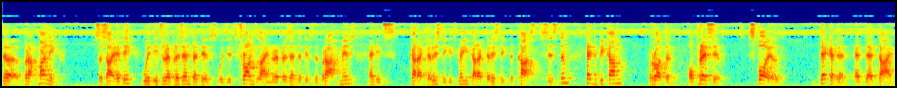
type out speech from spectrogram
The Brahmanic society, with its representatives, with its frontline representatives, the Brahmins, and its characteristic, its main characteristic, the caste system, had become rotten, oppressive, spoiled, decadent at that time.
